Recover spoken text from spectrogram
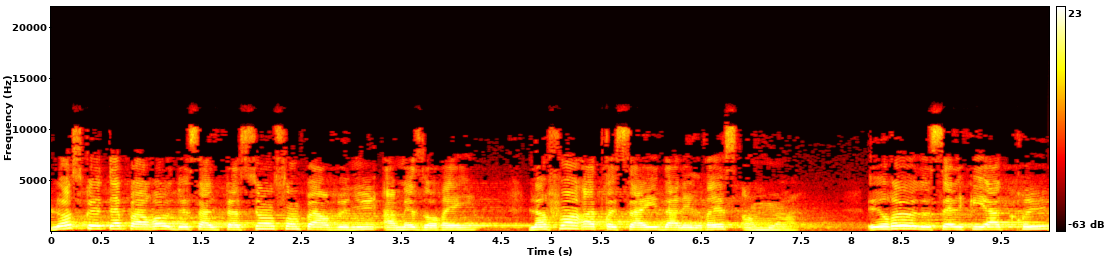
lorsque tes paroles de salutation sont parvenues à mes oreilles, l'enfant a tressailli d'allégresse en moi. Heureuse celle qui a cru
